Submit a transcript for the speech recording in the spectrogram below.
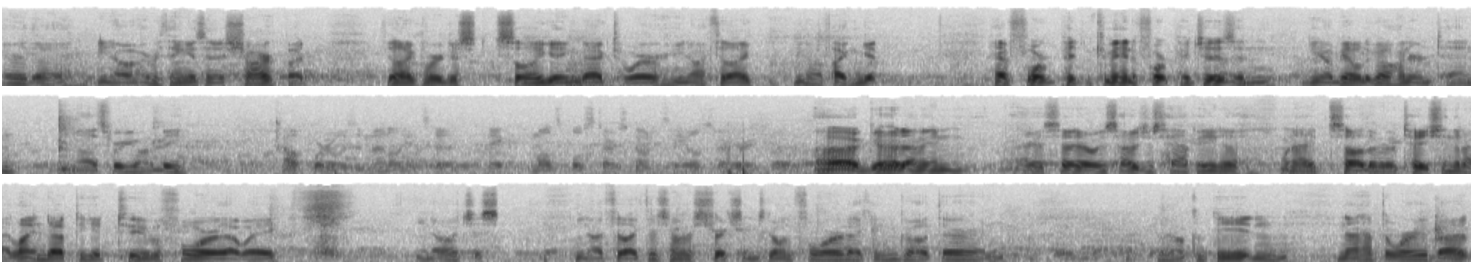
or the you know everything isn't as sharp, but I feel like we're just slowly getting back to where you know I feel like you know if I can get have four command of four pitches and you know be able to go 110, you know that's where you want to be. How important was it mentally to make multiple starts going into the All-Star break? Uh, good. I mean, like I said, I was I was just happy to when I saw the rotation that I lined up to get two before. That way, you know, it just you know I feel like there's no restrictions going forward. I can go out there and you know compete and not have to worry about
